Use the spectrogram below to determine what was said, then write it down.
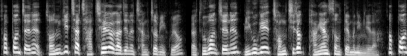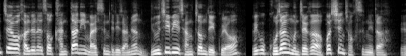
첫 번째는 전기차 자체가 가지는 장점이 있고요. 자, 두 번째는 미국의 정치적 방향성 때문입니다. 첫 번째와 관련해서 간단히 말씀드리자면 유지비 장점도 있고요. 그리고 고장 문제가 훨씬 적습니다. 네,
